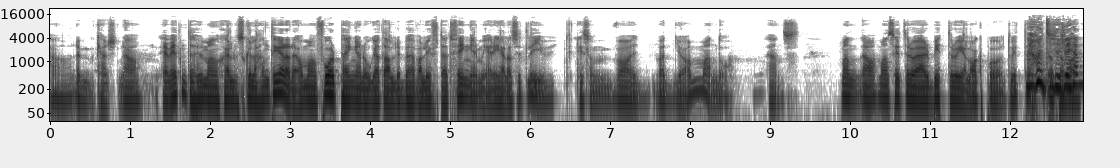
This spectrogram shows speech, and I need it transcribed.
Ja, det kanske, ja, jag vet inte hur man själv skulle hantera det. Om man får pengar nog att aldrig behöva lyfta ett finger mer i hela sitt liv, liksom, vad, vad gör man då ens? Man, ja, man sitter och är bitter och elak på Twitter. Ja, tydligen.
